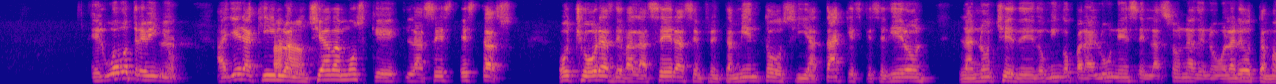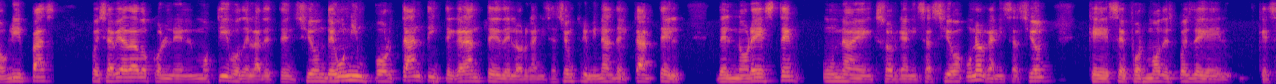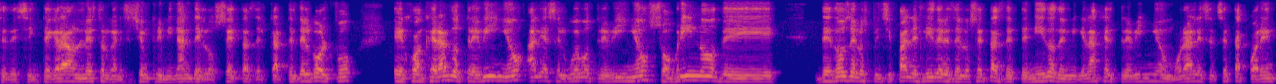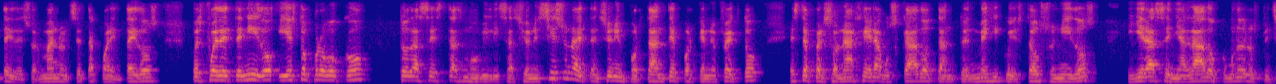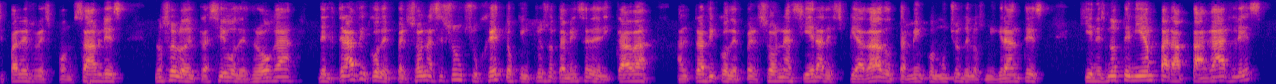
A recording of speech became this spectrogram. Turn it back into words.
El huevo Treviño. Ayer aquí lo anunciábamos que las es- estas ocho horas de balaceras, enfrentamientos y ataques que se dieron la noche de domingo para lunes en la zona de Nuevo Laredo, Tamaulipas, pues se había dado con el motivo de la detención de un importante integrante de la organización criminal del cártel del noreste, una exorganización, una organización que se formó después de que se desintegraron esta organización criminal de los Zetas del cártel del Golfo, eh, Juan Gerardo Treviño, alias el Huevo Treviño, sobrino de, de dos de los principales líderes de los Zetas detenidos, de Miguel Ángel Treviño Morales, el Z40, y de su hermano, el Z42, pues fue detenido y esto provocó todas estas movilizaciones. Sí es una detención importante porque en efecto este personaje era buscado tanto en México y Estados Unidos y era señalado como uno de los principales responsables no solo del trasiego de droga, del tráfico de personas, es un sujeto que incluso también se dedicaba al tráfico de personas y era despiadado también con muchos de los migrantes, quienes no tenían para pagarles,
